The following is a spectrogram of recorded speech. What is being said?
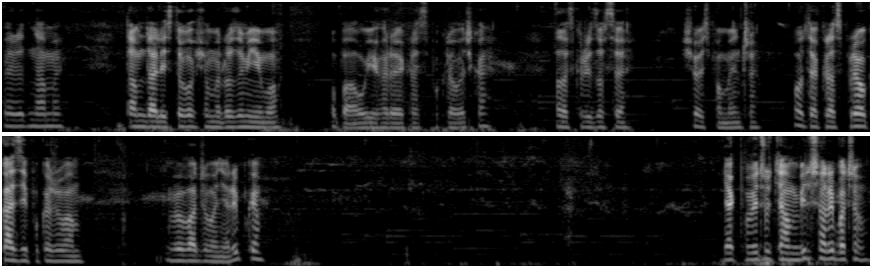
перед нами. Там далі з того, що ми розуміємо. Опа, у Ігоря якраз покльовочка. Але, скоріш за все, щось поменше. От якраз при оказії покажу вам виваджування рибки. Як по відчуттям більша риба, чим.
